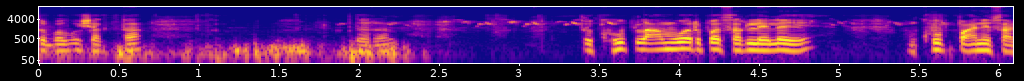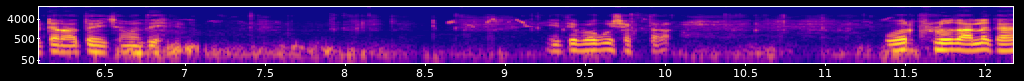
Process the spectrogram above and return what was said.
तर बघू शकता धरण तर खूप लांबवर पसरलेलं आहे. खूप पाणी साठा राहतो याच्यामध्ये. इथे बघू शकता ओव्हरफ्लो झालं का?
